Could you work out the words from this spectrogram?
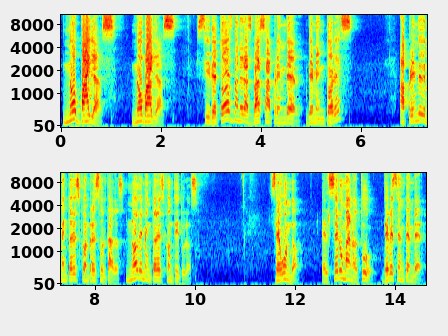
no vayas, no vayas. Si de todas maneras vas a aprender de mentores, aprende de mentores con resultados, no de mentores con títulos. Segundo, el ser humano, tú, debes entender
